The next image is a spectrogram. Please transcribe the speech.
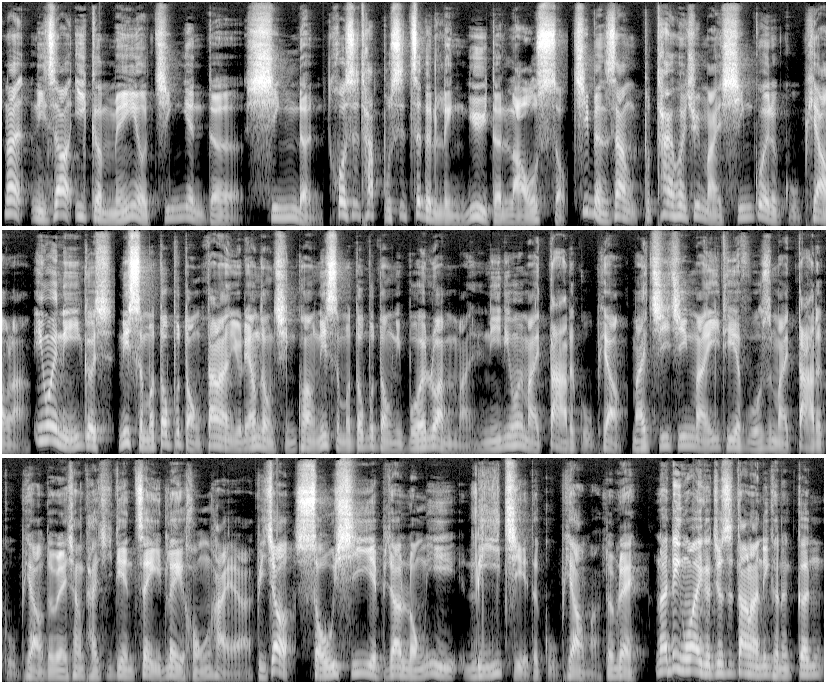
那你知道一个没有经验的新人，或是他不是这个领域的老手，基本上不太会去买新贵的股票啦。因为你一个你什么都不懂，当然有两种情况，你什么都不懂，你不会乱买，你一定会买大的股票，买基金、买 ETF 或是买大的股票，对不对？像台积电这一类、红海啊，比较熟悉也比较容易理解的股票嘛，对不对？那另外一个就是，当然你可能跟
